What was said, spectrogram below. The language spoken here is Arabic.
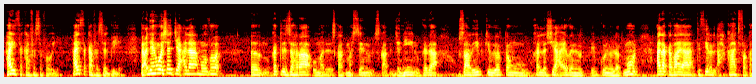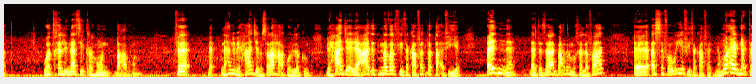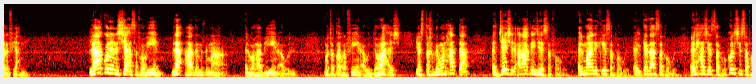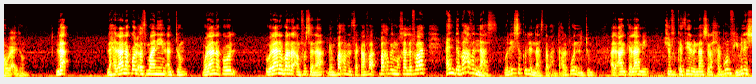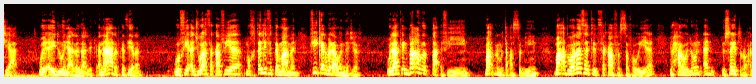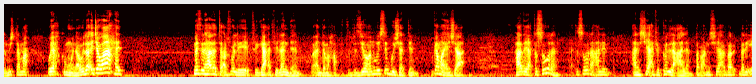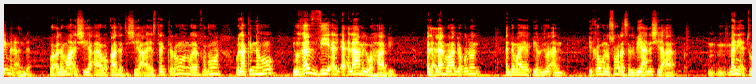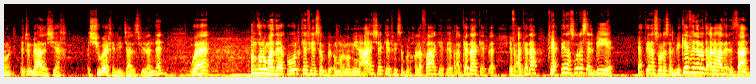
هاي الثقافة الصفوية هاي الثقافة السلبية. بعدين هو شجع على موضوع قتل الزهراء وما إسقاط محسن وإسقاط الجنين وكذا وصار يبكي ويلطم وخلى الشيعة أيضا يبكون ويلطمون على قضايا تثير الأحقاد فقط وتخلي الناس يكرهون بعضهم. فنحن بحاجة بصراحة أقول لكم بحاجة إلى إعادة النظر في ثقافتنا الطائفية. عندنا لا تزال بعض المخلفات آه، الصفوية في ثقافتنا. مو عيب نعترف يعني. لا أقول أن الشيعة صفويين لا هذا مثل ما الوهابيين أو المتطرفين أو الدواعش يستخدمون حتى الجيش العراقي جيش صفوي المالكي صفوي الكذا صفوي الحشد صفوي كل شيء صفوي عندهم. لا نحن لا نقول عثمانيين أنتم ولا نقول ولا نبرئ أنفسنا من بعض الثقافات بعض المخلفات عند بعض الناس وليس كل الناس. طبعا تعرفون أنتم الآن كلامي شوفوا كثير من الناس يرحبون فيه من الشيعة ويأيدوني على ذلك. أنا أعرف كثيرا. وفي أجواء ثقافية مختلفة تماما في كربلاء والنجف. ولكن بعض الطائفيين بعض المتعصبين بعض ورثة الثقافة الصفوية يحاولون أن يسيطروا على المجتمع ويحكمونه. ولو اجى واحد مثل هذا تعرفون اللي في قاعد في لندن وعنده محطة تلفزيون ويسب ويشتم كما يشاء. هذا يعطي صورة يعطي صورة عن عن الشيعة في كل العالم. طبعا الشيعة بريئين من عنده. وعلماء الشيعة وقادة الشيعة يستنكرون ويرفضون ولكنه يغذي الإعلام الوهابي. الإعلام الوهابي يقولون عندما يريدون أن يكونوا صورة سلبية عن الشيعة من يأتون؟ يأتون بهذا الشيخ الشويخ اللي جالس في لندن. وانظروا ماذا يقول كيف يسب أم المؤمنين عائشة كيف يسب الخلفاء كيف يفعل كذا كيف يفعل كذا. فيعطينا صورة سلبية يعطينا صورة سلبية. كيف نرد على هذا الإنسان؟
